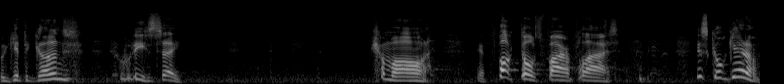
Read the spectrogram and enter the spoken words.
We get the guns. What do you say? Come on. And fuck those fireflies. Let's go get them.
